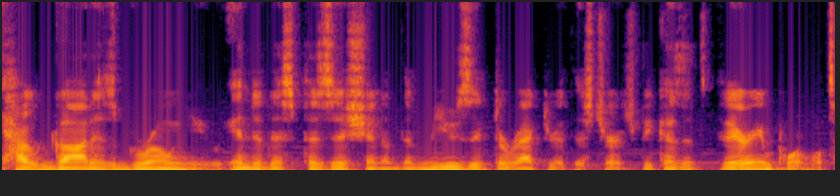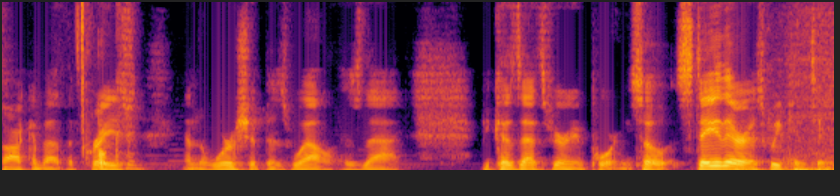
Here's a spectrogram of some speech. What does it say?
how God has grown you into this position of the music director at this church because it's very important. We'll talk about the praise Okay. and the worship as well as that because that's very important. So stay there as we continue.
